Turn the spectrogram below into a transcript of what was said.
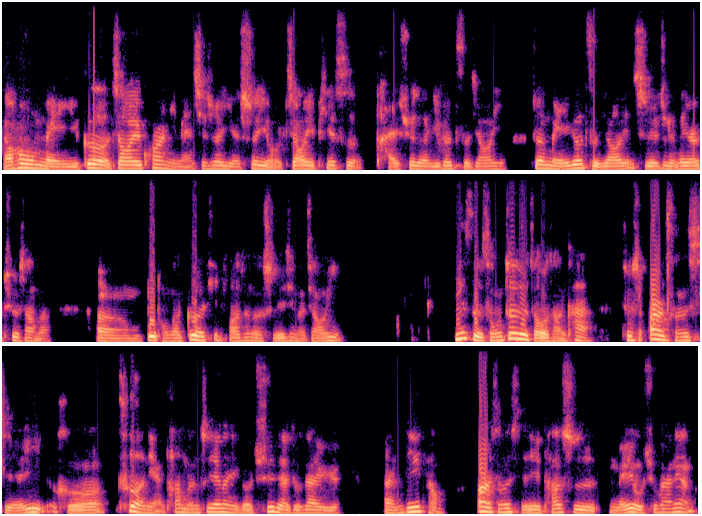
然后每一个交易块儿里面其实也是有交易批次排序的一个子交易，这每一个子交易其实就是 Layer Two 上的嗯不同的个体发生的实际性的交易。因此从这个角度上看。就是二层协议和侧链它们之间的一个区别就在于，嗯，第一条，二层协议它是没有区块链的，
